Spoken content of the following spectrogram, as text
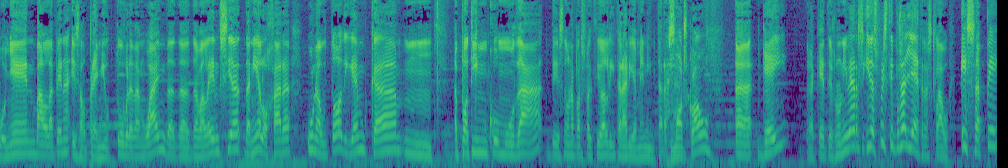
punyent, val la pena, és el Premi Octubre d'enguany de, de, de València. Daniel O'Hara, un autor, diguem, que mm, pot incomodar des d'una perspectiva literàriament interessant. Mots clau? Uh, gay, aquest és l'univers, i després t'he posat lletres clau. SP,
